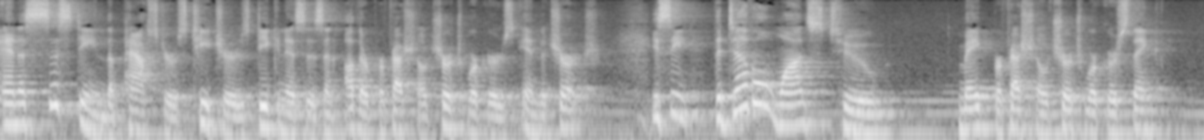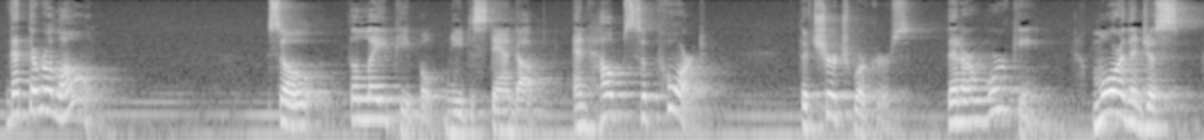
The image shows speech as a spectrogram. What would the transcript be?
and assisting the pastors, teachers, deaconesses, and other professional church workers in the church. You see, the devil wants to make professional church workers think that they're alone. So the lay people need to stand up and help support the church workers that are working more than just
